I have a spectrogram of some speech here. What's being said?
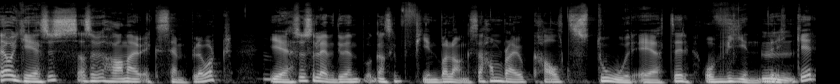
ja, og Jesus altså, han er jo eksempelet vårt. Jesus levde jo en ganske fin balanse. Han blei jo kalt storeter og vindrikker.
